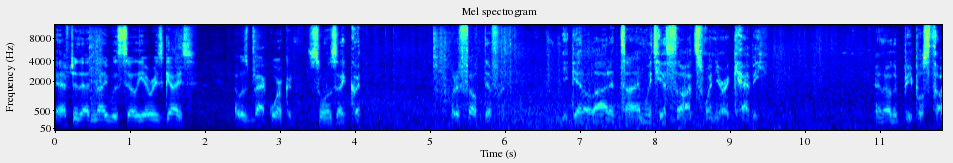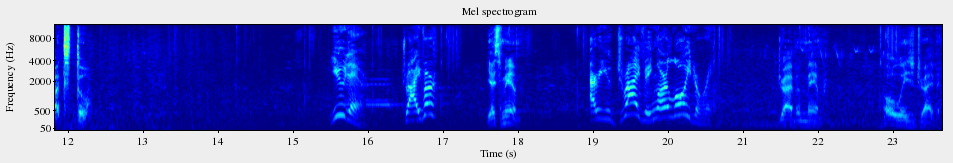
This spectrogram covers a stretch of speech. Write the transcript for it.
After that night with Salieri's guys, I was back working as soon as I could. But it felt different. You get a lot of time with your thoughts when you're a cabbie. And other people's thoughts, too. You there. Driver? Yes, ma'am. Are you driving or loitering? Driving, ma'am. Always driving.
